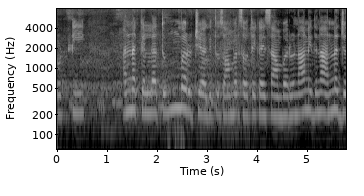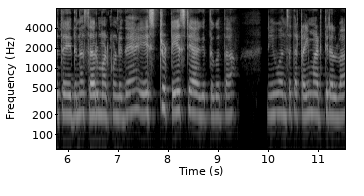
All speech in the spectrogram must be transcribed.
ರೊಟ್ಟಿ ಅನ್ನಕ್ಕೆಲ್ಲ ತುಂಬ ರುಚಿಯಾಗಿತ್ತು. ಸಾಂಬಾರು, ಸೌತೆಕಾಯಿ ಸಾಂಬಾರು. ನಾನು ಇದನ್ನು ಅನ್ನದ ಜೊತೆ ಇದನ್ನು ಸರ್ವ್ ಮಾಡಿಕೊಂಡಿದ್ದೆ. ಎಷ್ಟು ಟೇಸ್ಟಿಯಾಗಿತ್ತು ಗೊತ್ತಾ? ನೀವು ಒಂದು ಸತ ಟ್ರೈ ಮಾಡ್ತೀರಲ್ವಾ?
